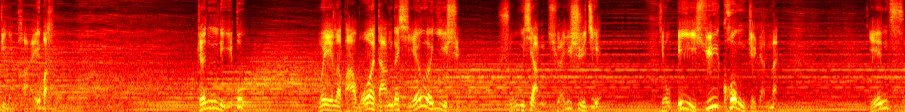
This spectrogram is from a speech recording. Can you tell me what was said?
底牌吧。真理部为了把我党的邪恶意识输向全世界，就必须控制人们，因此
